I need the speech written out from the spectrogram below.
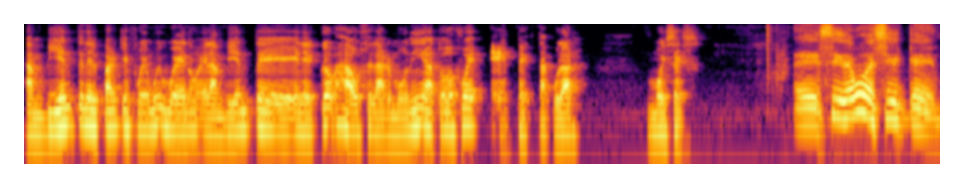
ambiente en el parque fue muy bueno. El ambiente en el clubhouse, la armonía, todo fue espectacular. Moisés. Eh, sí, debo decir que,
